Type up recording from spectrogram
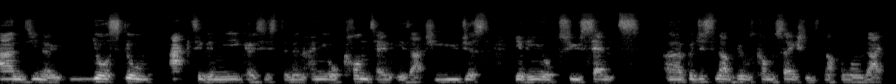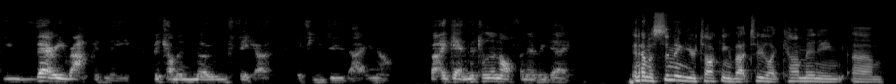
And you know you're still active in the ecosystem and, and your content is actually you just giving your two cents uh, but just in other people's conversations nothing wrong with that. You very rapidly become a known figure if you do that enough but again little and often every day. And i'm assuming you're talking about too like commenting um,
